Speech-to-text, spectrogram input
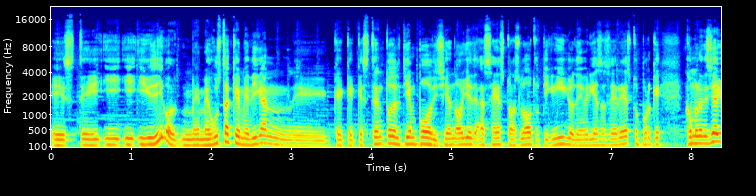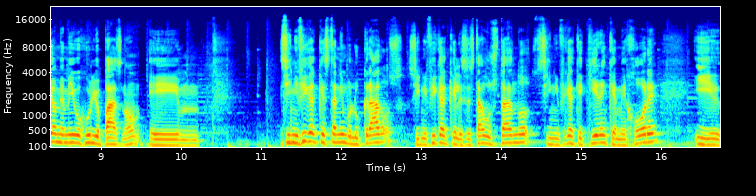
Este, y, digo, me, gusta que me digan eh, que, estén todo el tiempo diciendo, oye, haz esto, haz lo otro, tigrillo, deberías hacer esto. Porque, como le decía yo a mi amigo Julio Paz, ¿no? Em, significa que están involucrados, significa que les está gustando, significa que quieren que mejore. Y,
